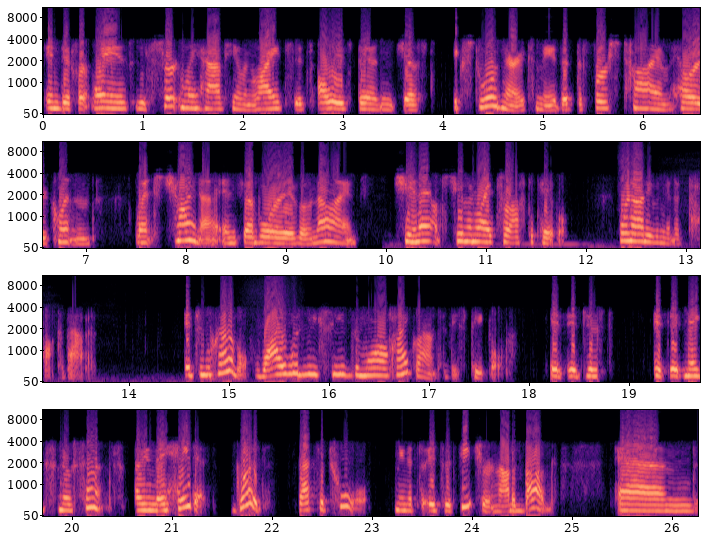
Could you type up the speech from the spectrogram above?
in different ways. We certainly have human rights. It's always been just extraordinary to me that the first time Hillary Clinton went to China in February of 09, she announced human rights are off the table. We're not even going to talk about it. It's incredible. Why would we cede the moral high ground to these people? It, it just it, it makes no sense. I mean, they hate it. Good that's a tool. I mean, it's it's a feature, not a bug, and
